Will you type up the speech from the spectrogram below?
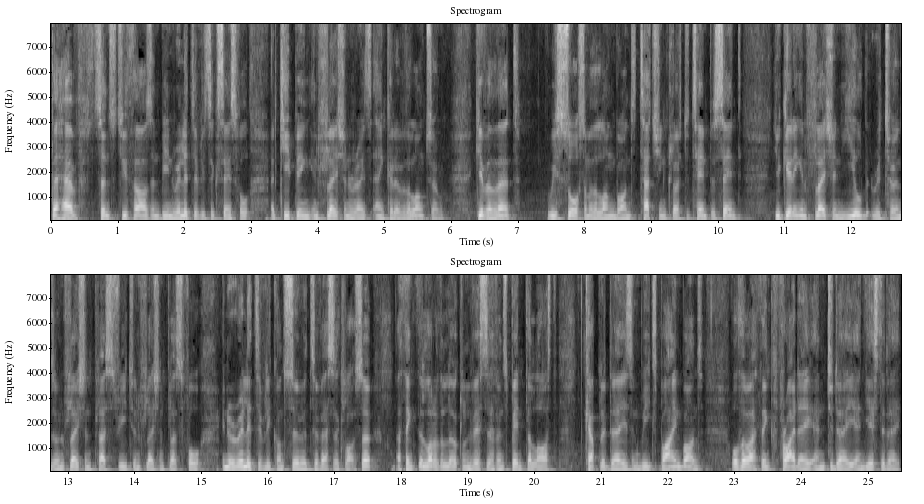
They have, since 2000, been relatively successful at keeping inflation rates anchored over the long term. Given that we saw some of the long bonds touching close to 10%, you're getting inflation yield returns of inflation plus three to inflation plus four in a relatively conservative asset class. So I think a lot of the local investors haven't spent the last couple of days and weeks buying bonds. Although I think Friday and today and yesterday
